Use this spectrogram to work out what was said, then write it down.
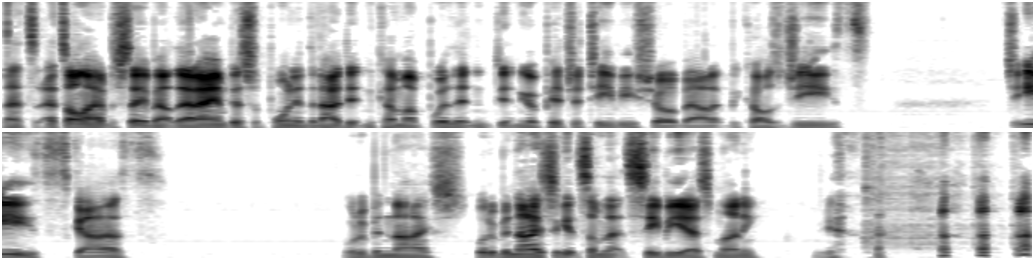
That's that's all I have to say about that. I am disappointed that I didn't come up with it and didn't go pitch a TV show about it because, geez, geez, guys, would have been nice. Would have been nice to get some of that CBS money. Yeah. would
